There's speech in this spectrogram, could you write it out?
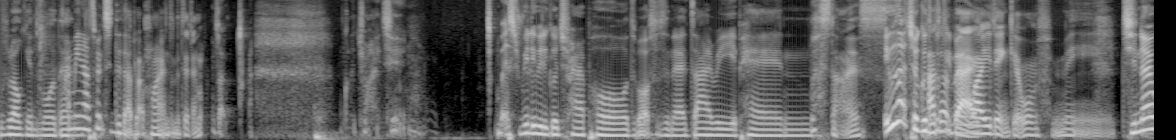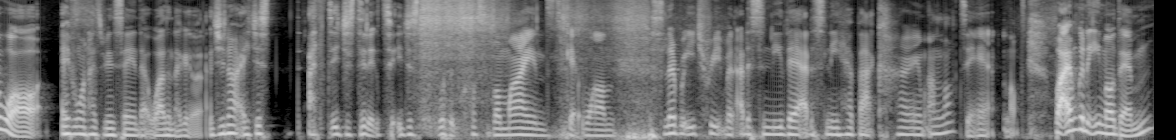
vlogging more than. I mean, I was meant to do that Black Friday and I didn't. I like, I'm gonna try too. But it's really, really good tripod. What else was in there? A diary, a pen. that's nice. It was actually a good I don't know bag. why you didn't get one for me. Do you know what? Everyone has been saying that. Why didn't I get one? Do you know? I just, I, it just didn't. It just wasn't crossing my mind to get one. The celebrity treatment, Addison Lee there, Addison Lee her back home. I loved it. I loved it. But I'm gonna email them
